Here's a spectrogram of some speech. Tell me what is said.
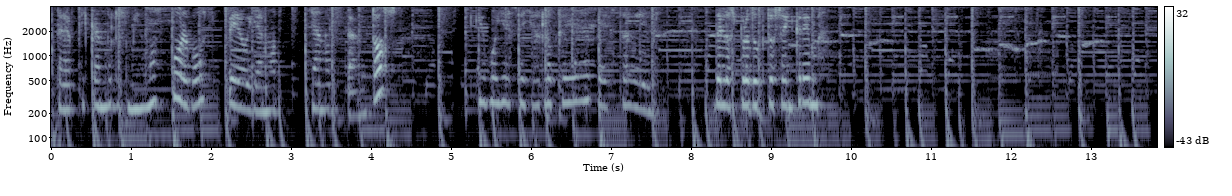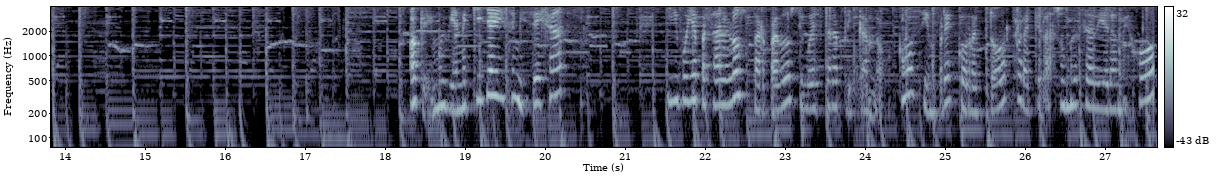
estaré aplicando los mismos polvos, pero ya no, ya no tantos. Y voy a sellar lo que resta de, de los productos en crema. Ok, muy bien, aquí ya hice mis cejas y voy a pasar a los párpados y voy a estar aplicando, como siempre, corrector para que la sombra se adhiera mejor.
